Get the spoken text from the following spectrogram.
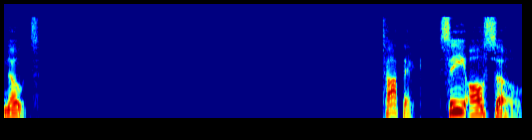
Notes Topic. See also.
